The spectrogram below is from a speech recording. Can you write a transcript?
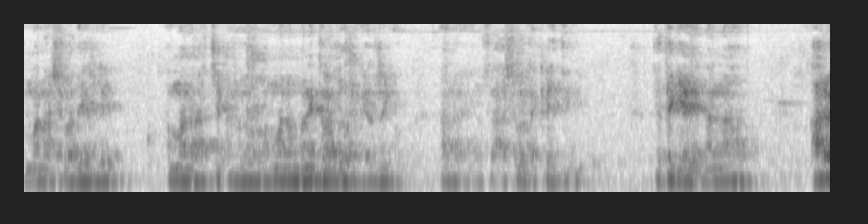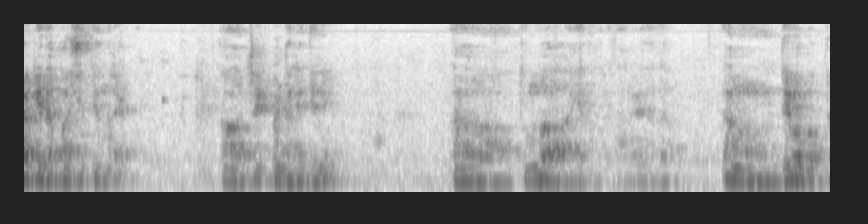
ಅಮ್ಮನ ಆಶೀರ್ವಾದ ಇರಲಿ. ಅಮ್ಮನ ಅರ್ಚಕರು, ಅಮ್ಮನ ಮನೆತನದವ್ರಿಗೆಲ್ಲರಿಗೂ ನಾನು ಆಶೀರ್ವಾದ ಕೇಳ್ತೀನಿ. ಜೊತೆಗೆ ನನ್ನ ಆರೋಗ್ಯದ ಪರಿಸ್ಥಿತಿ ಅಂದರೆ ಟ್ರೀಟ್ಮೆಂಟಲ್ಲಿದ್ದೀನಿ ತುಂಬ ನಾನು ಹೇಳಿದಲ್ಲ ನಾನು ದೇವಭಕ್ತ.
